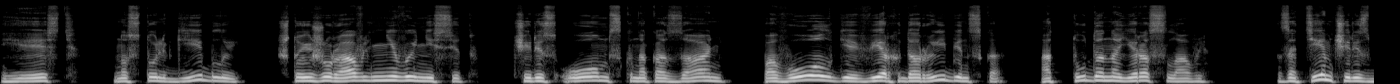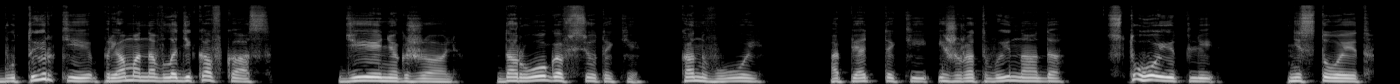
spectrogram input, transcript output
«Есть, но столь гиблый, что и журавль не вынесет. Через Омск на Казань, по Волге вверх до Рыбинска, оттуда на Ярославль. Затем через Бутырки прямо на Владикавказ. Денег жаль, дорога все-таки, конвой. Опять-таки и жратвы надо. Стоит ли? Не стоит,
